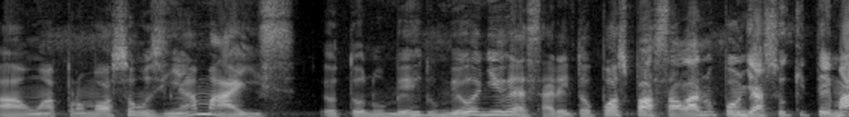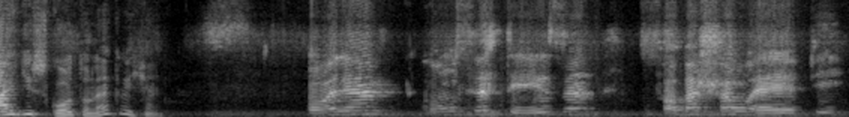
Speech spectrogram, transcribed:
a uma promoçãozinha a mais. Eu estou no mês do meu aniversário, então posso passar lá no Pão de Açúcar que tem mais desconto, né, Cristiane? Olha, com certeza, só baixar o app,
